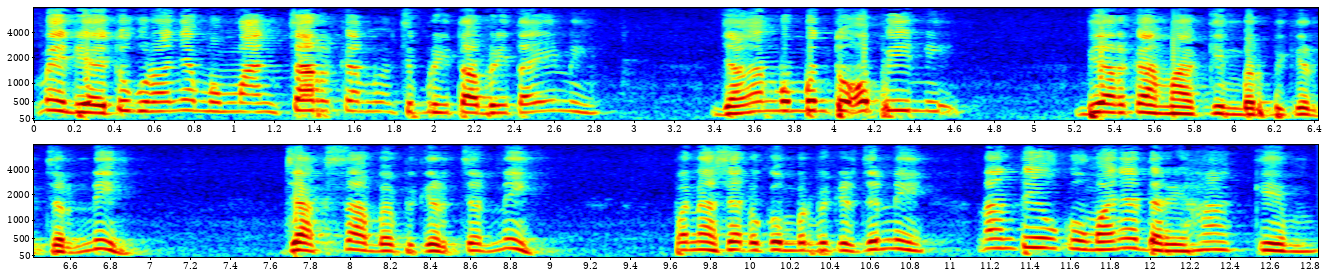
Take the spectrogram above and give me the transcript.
Media itu gunanya memancarkan berita-berita ini. Jangan membentuk opini. Biarkan hakim berpikir jernih. Jaksa berpikir jernih. Penasihat hukum berpikir jernih. Nanti hukumannya dari hakim.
